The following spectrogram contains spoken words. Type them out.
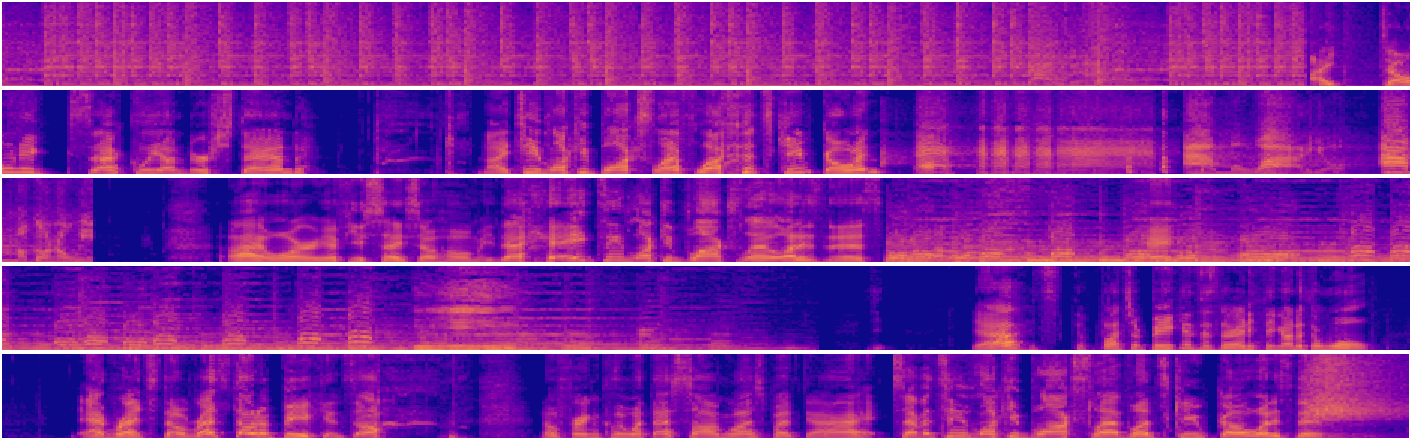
I don't exactly understand. 19 lucky blocks left. Let's keep going. I'm a Wario. I'm gonna win. All right, Warrior, if you say so, homie. That 18 lucky blocks left. What is this? Uh, okay. Yeah, it's a bunch of beacons. Is there anything under the wool? And redstone. Redstone and beacons. Oh, no freaking clue what that song was, but all right. 17 lucky blocks left. Let's keep going. What is this?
